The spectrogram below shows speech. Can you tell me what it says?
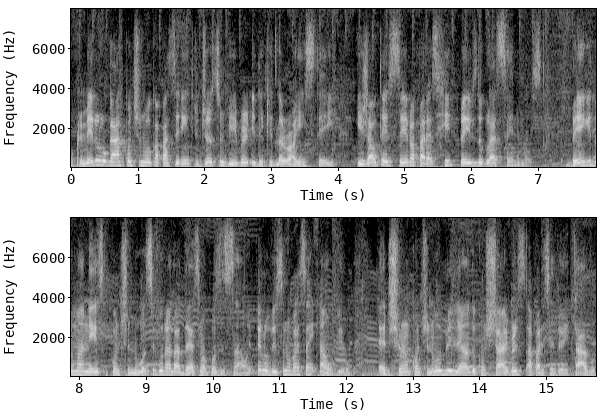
O primeiro lugar continua com a parceria entre Justin Bieber e The Kid Laroi em Stay, e já o terceiro aparece Hit Waves do Glass Animals. Bang do Manesco continua segurando a décima posição e pelo visto não vai sair não, viu? Ed Sheeran continua brilhando com Shivers aparecendo em oitavo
